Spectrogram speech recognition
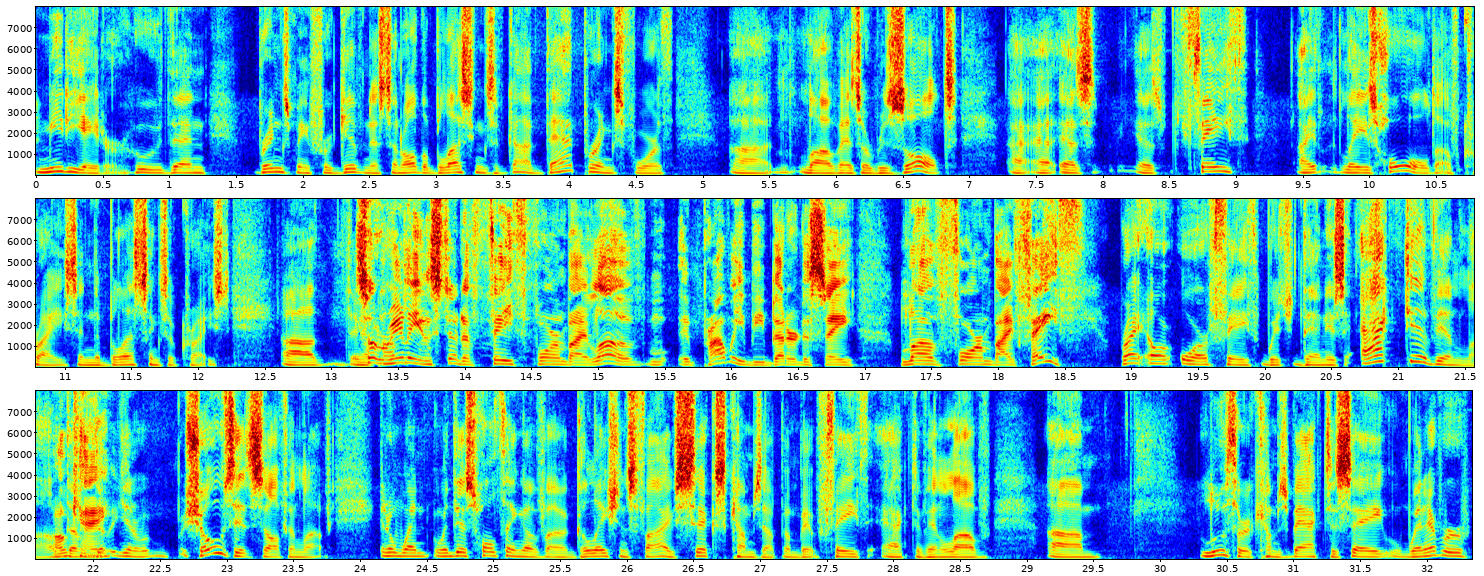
mediator who then brings me forgiveness and all the blessings of God. That brings forth uh, love as a result, uh, as as faith. I, lays hold of Christ and the blessings of Christ. Uh, so, really, instead of faith formed by love, it'd probably be better to say love formed by faith right? Or, or faith, which then is active in love, okay. The, the, you know, shows itself in love. You know, when when this whole thing of uh, Galatians five six comes up about faith active in love, um, Luther comes back to say whenever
